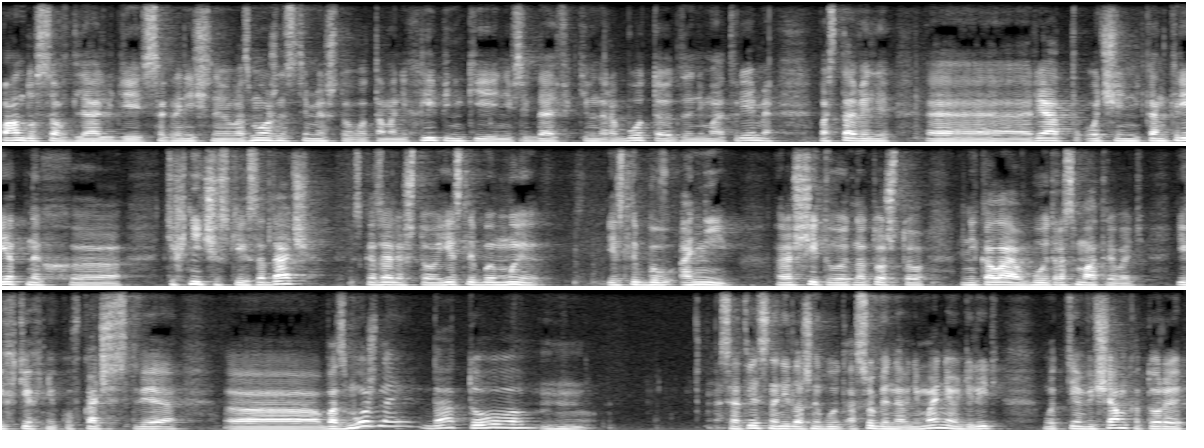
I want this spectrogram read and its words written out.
пандусов для людей с ограниченными возможностями, что вот там они хлипенькие, не всегда эффективно работают, занимают время. Поставили э, ряд очень конкретных э, технических задач, сказали, что если бы мы, если бы они рассчитывают на то, что Николаев будет рассматривать их технику в качестве э, возможной, да, то Соответственно, они должны будут особенное внимание уделить вот тем вещам, которые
